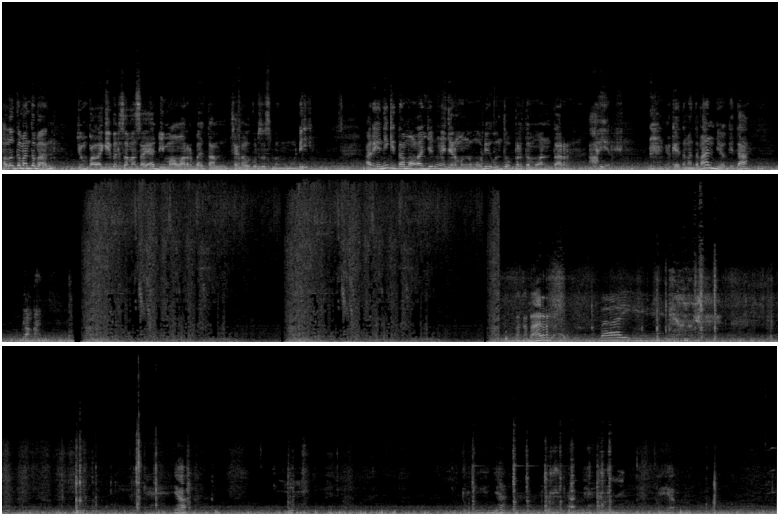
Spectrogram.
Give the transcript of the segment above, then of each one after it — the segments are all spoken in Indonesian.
Halo teman-teman, jumpa lagi bersama saya di Mawar Batam channel kursus mengemudi. Hari ini kita mau lanjut ngajar mengemudi untuk pertemuan terakhir. Oke teman-teman, yuk kita berangkat. Apa kabar? Baik. Ya. Kakinya. Ya,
